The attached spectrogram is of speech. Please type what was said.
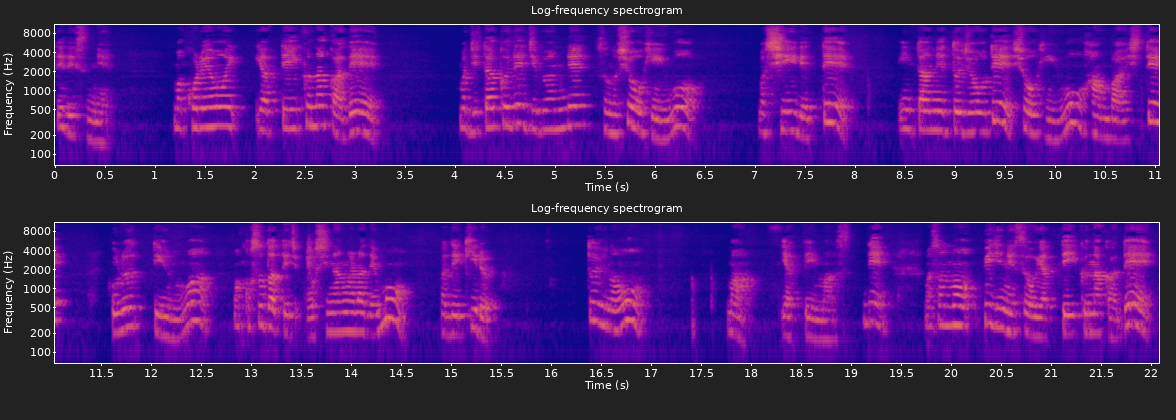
でですね、まあ、これをやっていく中で、まあ、自宅で自分でその商品を、まあ、仕入れて、インターネット上で商品を販売して売るっていうのは、まあ、子育てをしながらでもできるというのを、まあ、やっています。で、まあ、そのビジネスをやっていく中で、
